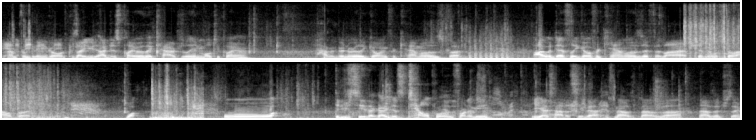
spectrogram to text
I'm from getting gold because I, I just play with it casually in multiplayer. Haven't been really going for camos, but I would definitely go for camos if the uh, shipment was still out. But what? Ooh! Did you see that guy just teleport in front of me? You guys had to see that. That was that was uh, that was interesting.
